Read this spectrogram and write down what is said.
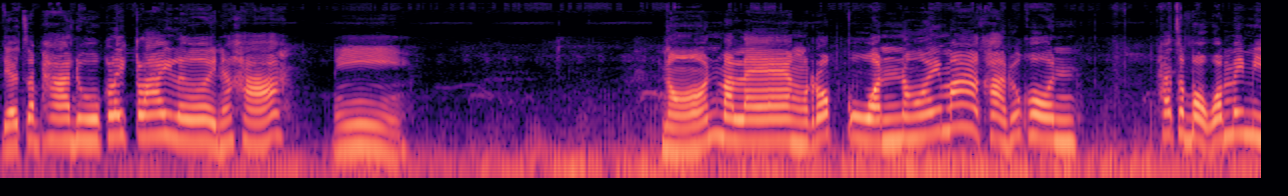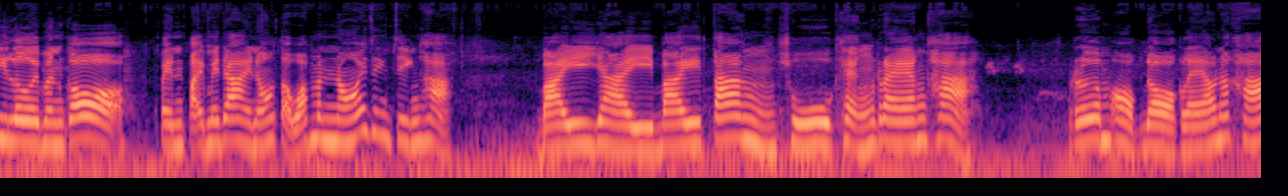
เดี๋ยวจะพาดูใกล้ๆเลยนะคะ นี่หนอนแมลงรบกวนน้อยมากค่ะทุกคน ถ้าจะบอกว่าไม่มีเลยมันก็เป็นไปไม่ได้เนาะแต่ว่ามันน้อยจริง ๆ ค่ะ ใบใหญ่ใบตั้ง ชูแข็งแรงค่ะ เริ่มออกดอกแล้วนะคะ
